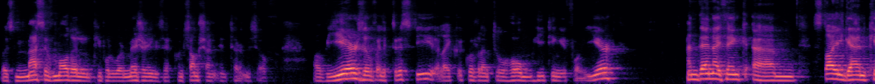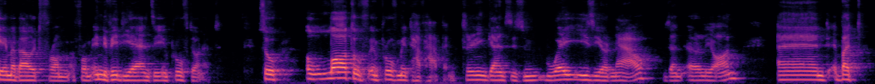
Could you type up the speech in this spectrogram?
was massive model. People were measuring the consumption in terms of of years of electricity, like equivalent to home heating for a year. And then I think um, StyleGAN came about from from NVIDIA, and they improved on it. So a lot of improvement have happened. Training GANs is way easier now than early on, and but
